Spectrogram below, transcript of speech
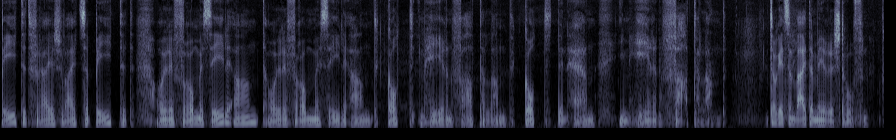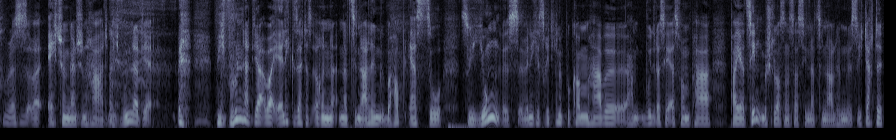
betet, freie Schweizer, betet, eure fromme Seele ahnt, eure fromme Seele ahnt, Gott im hehren Vaterland, Gott den Herrn im hehren Vaterland. So geht es dann weiter, mehrere Strophen. Puh, das ist aber echt schon ganz schön hart. Mich wundert ja, mich wundert ja aber ehrlich gesagt, dass eure Na- Nationalhymne überhaupt erst so, so jung ist. Wenn ich es richtig mitbekommen habe, haben, wurde das ja erst vor ein paar, paar Jahrzehnten beschlossen, dass das die Nationalhymne ist. Ich dachte,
